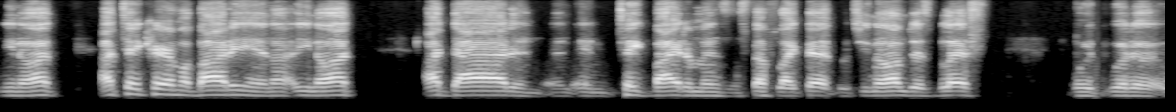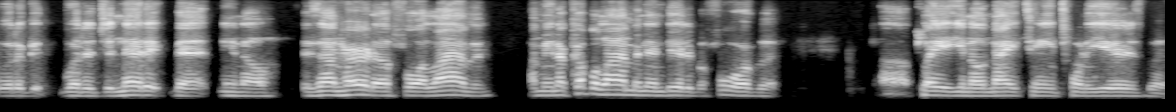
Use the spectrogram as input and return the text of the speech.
You know, I I take care of my body, and I you know I I diet and, and, and take vitamins and stuff like that. But you know, I'm just blessed with with a with a with a genetic that you know is unheard of for a lineman. I mean, a couple linemen then did it before, but uh, played you know 19, 20 years. But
